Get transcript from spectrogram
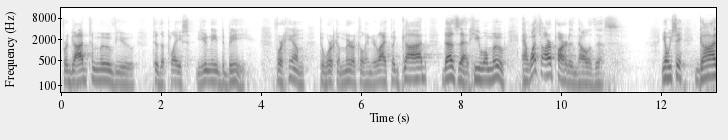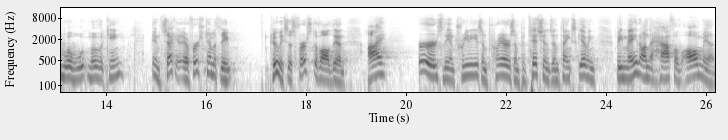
for God to move you to the place you need to be, for Him to work a miracle in your life. But God does that, He will move. And what's our part in all of this? You know, we say God will move a king. In second, or First Timothy 2, he says, First of all, then, I urge the entreaties and prayers and petitions and thanksgiving be made on the behalf of all men.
